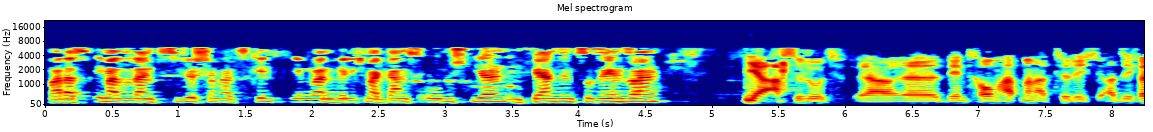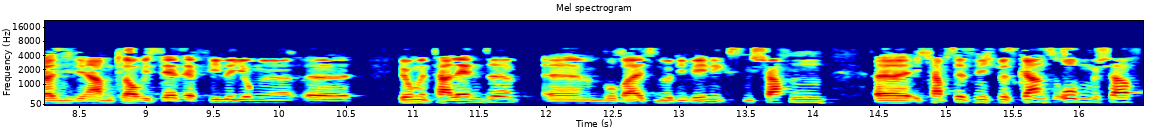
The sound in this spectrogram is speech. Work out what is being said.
War das immer so dein Ziel schon als Kind? Irgendwann will ich mal ganz oben spielen, im Fernsehen zu sehen sein? Ja, absolut. Ja, äh, den Traum hat man natürlich. Also ich weiß nicht, den haben, glaube ich, sehr, sehr viele junge, äh, junge Talente, äh, wobei es nur die wenigsten schaffen. Äh, ich habe es jetzt nicht bis ganz oben geschafft,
